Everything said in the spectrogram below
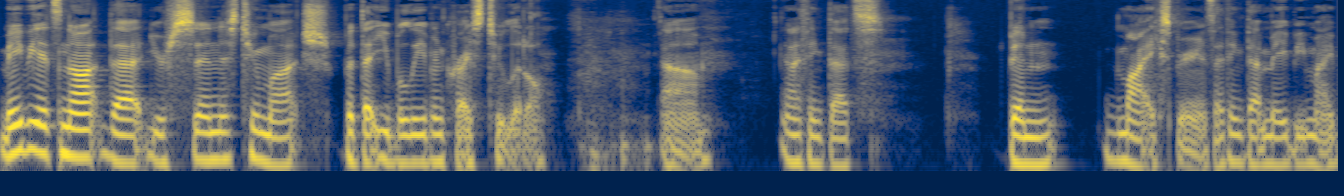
maybe it's not that your sin is too much, but that you believe in Christ too little. Um, and I think that's been my experience. I think that maybe my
